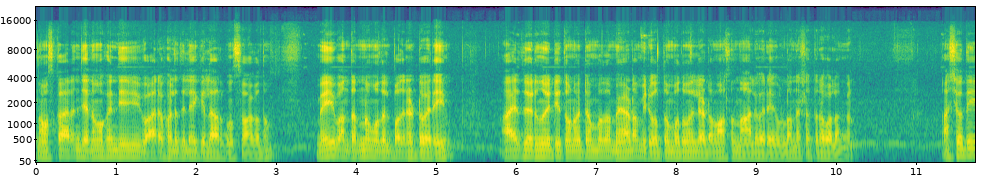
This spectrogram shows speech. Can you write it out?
നമസ്കാരം ജനമോഹൻ ടി വി വാരഫലത്തിലേക്ക് എല്ലാവർക്കും സ്വാഗതം. മെയ് പന്ത്രണ്ട് മുതൽ പതിനെട്ട് വരെയും ആയിരത്തി ഒരുന്നൂറ്റി തൊണ്ണൂറ്റൊമ്പത് മേടം ഇരുപത്തൊമ്പത് മുതൽ ഇടമാസം നാല് വരെയുമുള്ള നക്ഷത്രഫലങ്ങൾ. അശ്വതി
